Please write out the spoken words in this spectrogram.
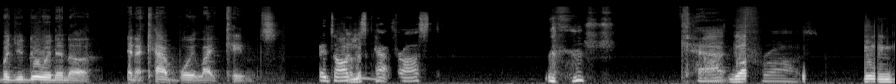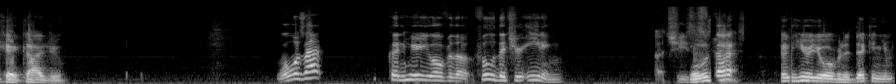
but you do it in a, in a Catboy like cadence. It's all I'm just a- Cat Frost. Cat Yo- Frost. Doing K Kaiju. What was that? Couldn't hear you over the food that you're eating. Uh, Jesus What was that? Christ. Couldn't hear you over the dick in your.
